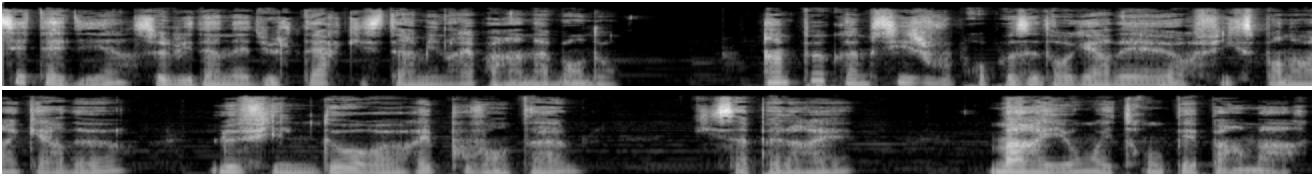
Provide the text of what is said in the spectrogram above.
c'est-à-dire celui d'un adultère qui se terminerait par un abandon. Un peu comme si je vous proposais de regarder à heure fixe pendant un quart d'heure le film d'horreur épouvantable qui s'appellerait Marion est trompée par Marc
